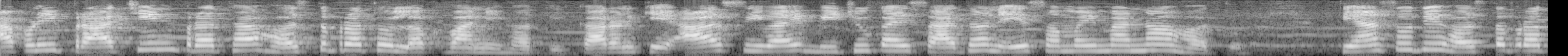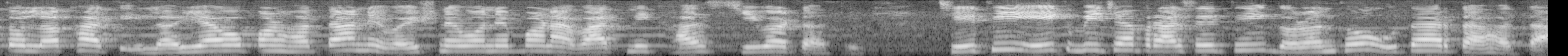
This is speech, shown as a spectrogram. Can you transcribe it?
આપણી પ્રાચીન પ્રથા હસ્તપ્રથો લખવાની હતી, કારણ કે આ સિવાય બીજું કાંઈ સાધન એ સમયમાં ન હતું. ત્યાં સુધી હસ્તપ્રથો લખાતી, લહ્યાઓ પણ હતા અને વૈષ્ણવોને પણ આ વાતની ખાસ ચીવટ હતી. જેથી એકબીજા પાસેથી ગ્રંથો ઉતારતા હતા.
